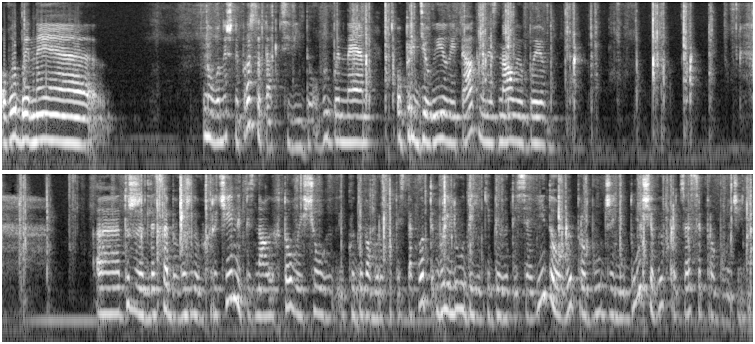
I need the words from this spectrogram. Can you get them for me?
ви би не. Ну, вони ж не просто так ці відео, ви би не оприділили, так, не знали би дуже для себе важливих речей не пізнали, хто ви, що ви і куди вам рухатись. Так от ви люди, які дивитеся відео, ви пробуджені душі, ви в процесі пробудження.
